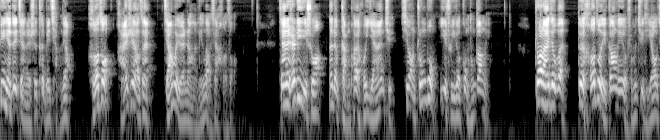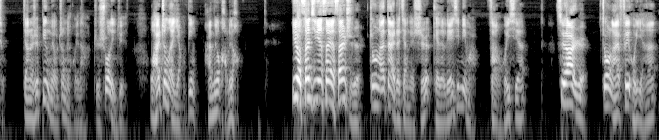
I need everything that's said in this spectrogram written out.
并且对蒋介石特别强调，合作还是要在蒋委员长的领导下合作。蒋介石立即说：“那就赶快回延安去，希望中共议出一个共同纲领。”周恩来就问：“对合作与纲领有什么具体要求？”蒋介石并没有正面回答，只说了一句：“我还正在养病，还没有考虑好。”一九三七年三月三十日，周恩来带着蒋介石给的联系密码返回西安。四月二日，周恩来飞回延安。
